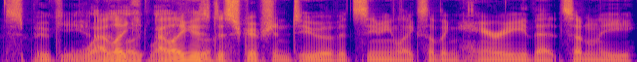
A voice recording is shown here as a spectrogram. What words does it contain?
Spooky. I it like, I like his description too of it seeming like something hairy that suddenly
